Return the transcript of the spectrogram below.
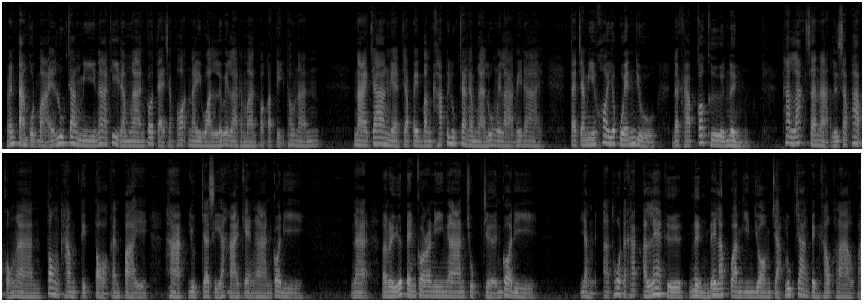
เพราะฉะนั้นตามกฎหมายลูกจ้างมีหน้าที่ทำงานก็แต่เฉพาะในวันและเวลาทำงานปกติเท่านั้น นายจ้างเนี่ยจะไปบังคับให้ลูกจ้างทำงานล่วงเวลาไม่ได้ แต่จะมีข้อยกเว้นอยู่นะครับ ก็คือ 1 ถ้าลักษณะหรือสภาพของงานต้องทำติดต่อกันไป หากหยุดจะเสียหายแก่งานก็ดีนะหรือเป็นกรณีงานฉุกเฉินก็ดี อย่างโทษนะครับ อันแรกคือ 1. ได้รับความยินยอมจากลูกจ้างเป็นคราวๆไป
